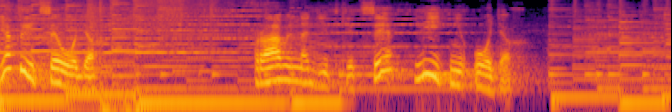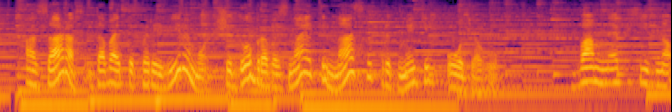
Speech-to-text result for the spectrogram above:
Який це одяг? Правильно, дітки, це літній одяг. А зараз давайте перевіримо, чи добре ви знаєте назви предметів одягу. Вам необхідно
